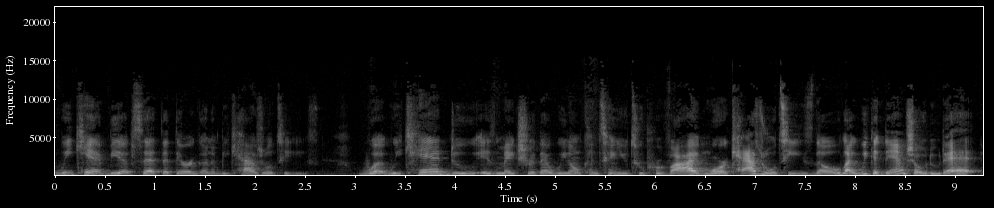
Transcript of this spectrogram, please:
we can't be upset that there are going to be casualties what we can do is make sure that we don't continue to provide more casualties though like we could damn sure do that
